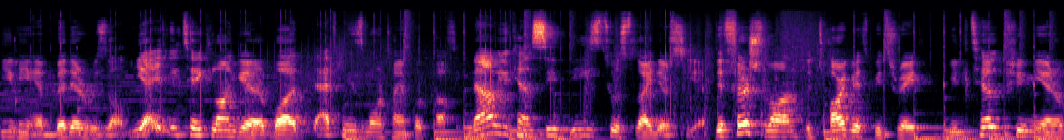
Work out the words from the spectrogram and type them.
give me a better result. Yeah it will take longer but that means more time for coffee. Now you can see these two sliders here. The first one, the target bitrate, will tell Premiere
